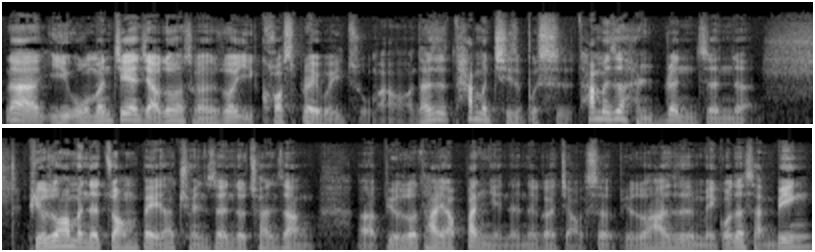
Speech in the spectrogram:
那以我们今天角度，可能说以 cosplay 为主嘛，哦，但是他们其实不是，他们是很认真的。比如说他们的装备，他全身都穿上，呃，比如说他要扮演的那个角色，比如说他是美国的伞兵，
